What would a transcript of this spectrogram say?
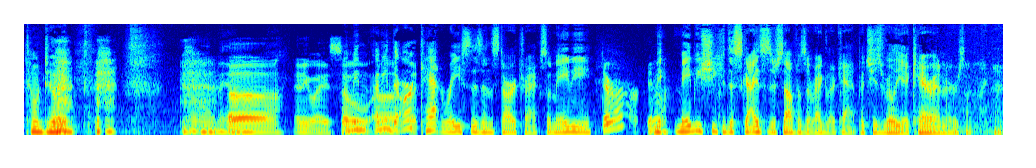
Don't do it. Oh, man. Uh, anyway, so I mean, I mean, there uh, are but cat races in Star Trek, so maybe there are yeah. ma- maybe she could disguise herself as a regular cat, but she's really a Karen or something like that.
